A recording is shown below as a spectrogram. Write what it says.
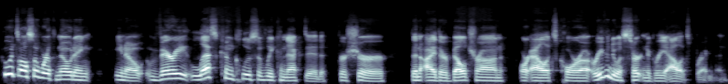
who it's also worth noting, you know, very less conclusively connected for sure than either Beltran or Alex Cora, or even to a certain degree Alex Bregman.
